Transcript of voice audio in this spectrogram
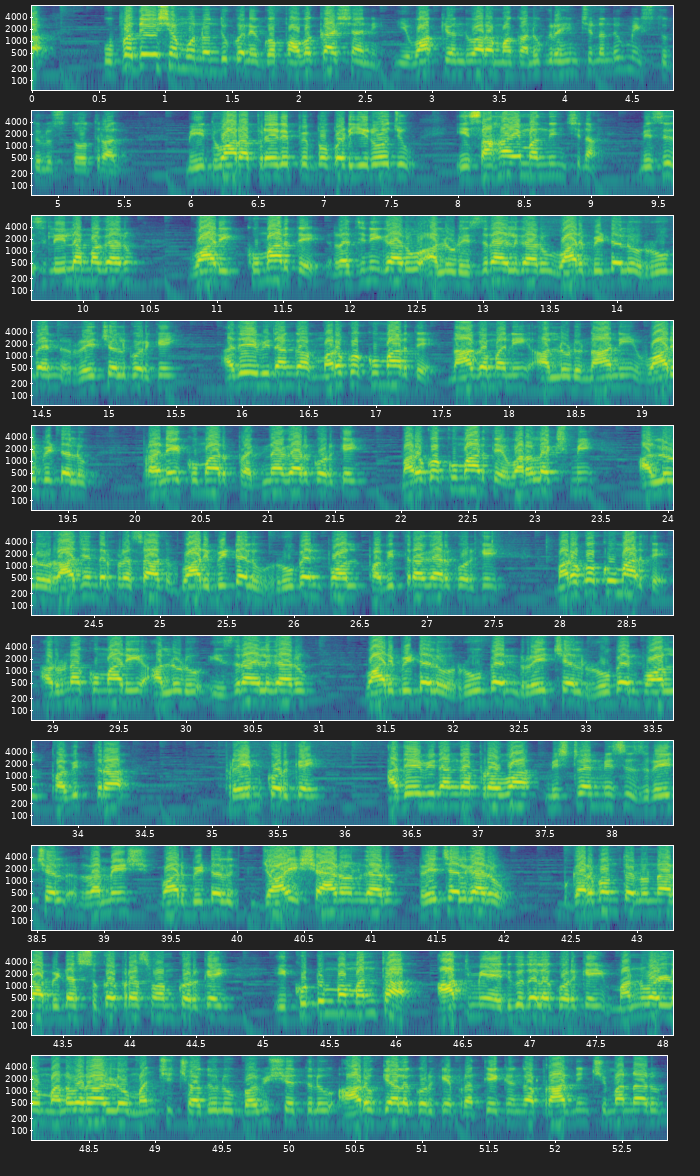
ఉపదేశము నందుకునే గొప్ప అవకాశాన్ని ఈ వాక్యం ద్వారా మాకు అనుగ్రహించినందుకు మీకు స్థుతులు స్తోత్రాలు. మీ ద్వారా ప్రేరేపింపబడి ఈరోజు ఈ సహాయం అందించిన మిసెస్ లీలమ్మ గారు వారి కుమార్తె రజనీ గారు అల్లుడు ఇజ్రాయెల్ గారు వారి బిడ్డలు రూబెన్ రేచల్ కొరికై అదేవిధంగా మరొక కుమార్తె నాగమణి అల్లుడు నాని వారి బిడ్డలు ప్రణయ్ కుమార్ ప్రజ్ఞ గారు కొరికై మరొక కుమార్తె వరలక్ష్మి అల్లుడు రాజేంద్ర ప్రసాద్ వారి బిడ్డలు రూబెన్ పాల్ పవిత్ర గారి కొరకై మరొక కుమార్తె అరుణ కుమారి అల్లుడు ఇజ్రాయెల్ గారు వారి బిడ్డలు రూబెన్ రేచల్ రూబెన్ పాల్ పవిత్ర ప్రేమ్ కొరకై. అదేవిధంగా ప్రవ్వా Mr and Mrs Rachel Ramesh వారి బిడ్డలు జాయ్ షారోన్ గారు రేచెల్ గారు గర్భంతోనున్నారు ఆ బిడ్డ సుఖప్రసవం కొరకై. ఈ కుటుంబం అంతా ఆత్మీయ ఎదుగుదల కొరకై మన్వళ్ళు మనవరాళ్ళు మంచి చదువులు భవిష్యత్తులు ఆరోగ్యాల కొరకే ప్రత్యేకంగా ప్రార్థించమన్నారు.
